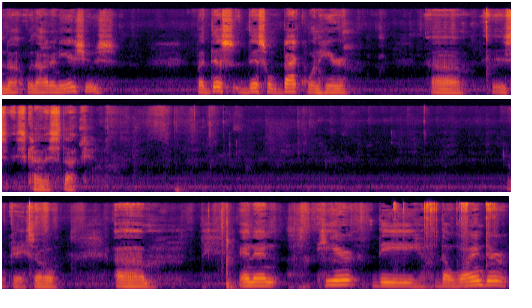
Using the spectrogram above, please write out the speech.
not, without any issues. But this this one back one here uh, is is kind of stuck. Okay, so um, and then here the the winder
